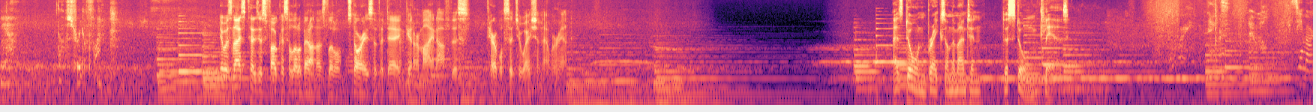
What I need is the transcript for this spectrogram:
Yeah. That was real fun. It was nice to just focus a little bit on those little stories of the day and get our mind off this terrible situation that we're in. As dawn breaks on the mountain, the storm clears. Thanks. I will. See you, Mark.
